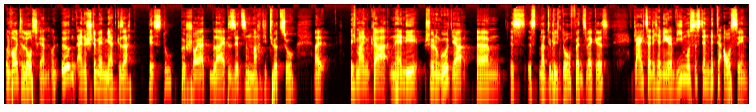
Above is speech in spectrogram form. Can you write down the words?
und wollte losrennen. Und irgendeine Stimme in mir hat gesagt, bist du bescheuert, bleib sitzen, mach die Tür zu. Weil ich meine, klar, ein Handy, schön und gut, ja, ähm, ist, ist natürlich doof, wenn es weg ist. Gleichzeitig habe ich mir gedacht, wie muss es denn bitte aussehen,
